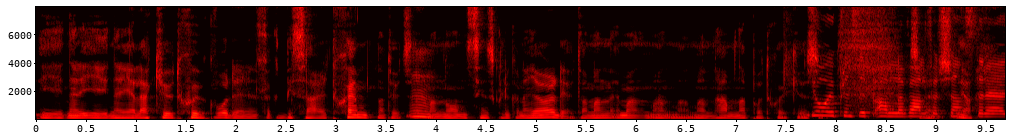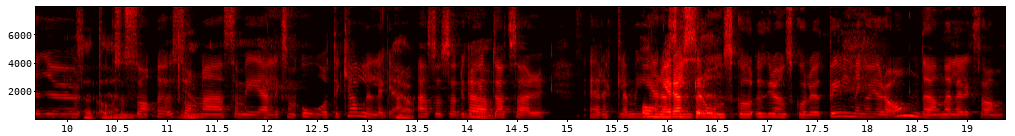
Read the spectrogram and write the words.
I, när, det, när det gäller akut sjukvård är det ett slags bisarrt skämt naturligtvis mm. att man någonsin skulle kunna göra det. Utan man, man, man, man, man hamnar på ett sjukhus. Ja, i princip alla välfärdstjänster ja. är ju att, också sådana ja. som är liksom oåterkalleliga. Ja. Alltså så det går inte att så här Eh, reklamera Ångra sin grundsko grundskoleutbildning och göra om den eller liksom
